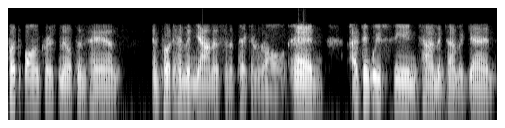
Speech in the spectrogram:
put the ball in Khris Middleton's hands, and put him and Giannis in a pick and roll. And I think we've seen time and time again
